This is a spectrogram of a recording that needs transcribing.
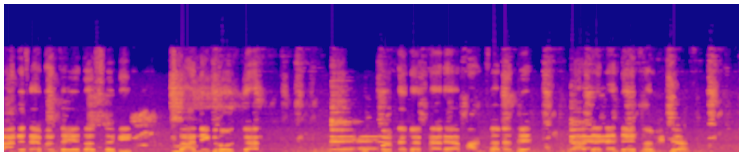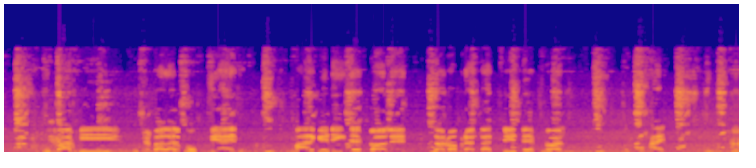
राणे साहेबांचं येत असतं की स्थानिक रोजगार उत्पन्न करणाऱ्या माणसांना ते प्राधान्य द्यायचा विचार. बाकी तुम्ही बघाल कोकणी आहेत मार्केटिंगचे स्टॉल आहेत सर्व प्रकारचे इथे स्टॉल आहेत.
